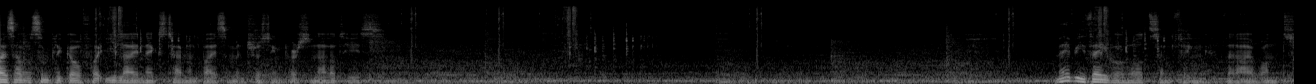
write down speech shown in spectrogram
Otherwise, I will simply go for Eli next time and buy some interesting personalities. Maybe they will hold something that I want.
